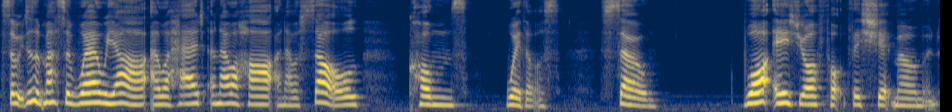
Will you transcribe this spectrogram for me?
So it doesn't matter where we are, our head and our heart and our soul comes with us. So, what is your fuck this shit moment?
